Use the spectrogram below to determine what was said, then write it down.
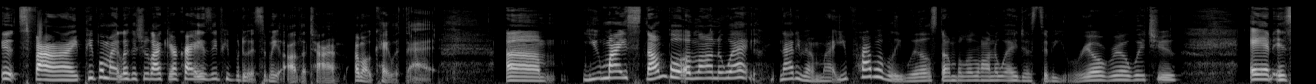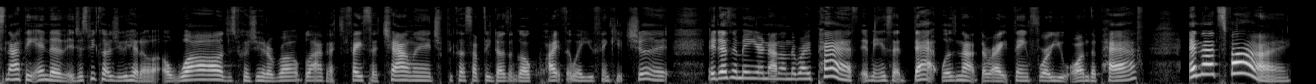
It's fine. People might look at you like you're crazy. People do it to me all the time. I'm okay with that. Um, you might stumble along the way. Not even might. You probably will stumble along the way just to be real, real with you. And it's not the end of it. Just because you hit a, a wall, just because you hit a roadblock, or face a challenge, because something doesn't go quite the way you think it should, it doesn't mean you're not on the right path. It means that that was not the right thing for you on the path. And that's fine.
